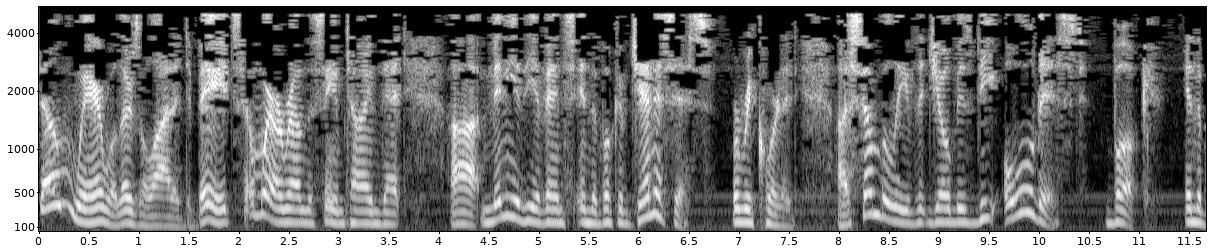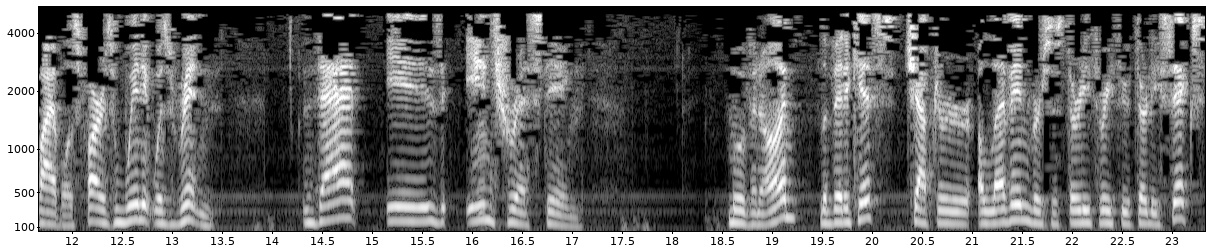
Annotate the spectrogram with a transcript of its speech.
somewhere, well, there's a lot of debate, somewhere around the same time that uh, many of the events in the book of Genesis were recorded. Uh, some believe that Job is the oldest book in the Bible as far as when it was written. That is interesting. Moving on, Leviticus chapter 11 verses 33 through 36,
